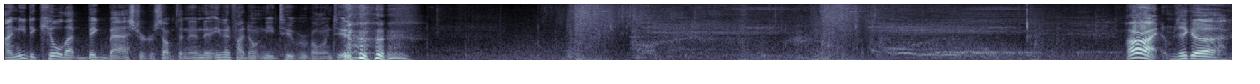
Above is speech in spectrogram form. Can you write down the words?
I need to kill that big bastard or something, and even if I don't need to, we're going to. Alright, take a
